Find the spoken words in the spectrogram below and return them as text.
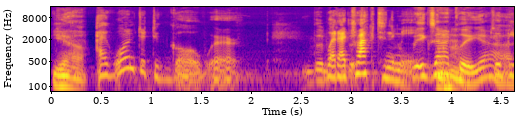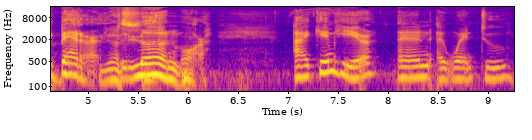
Yeah. I wanted to go where The- what the- attracted me. Exactly, yeah. To be better, Yes. to learn more. I came here and I went to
